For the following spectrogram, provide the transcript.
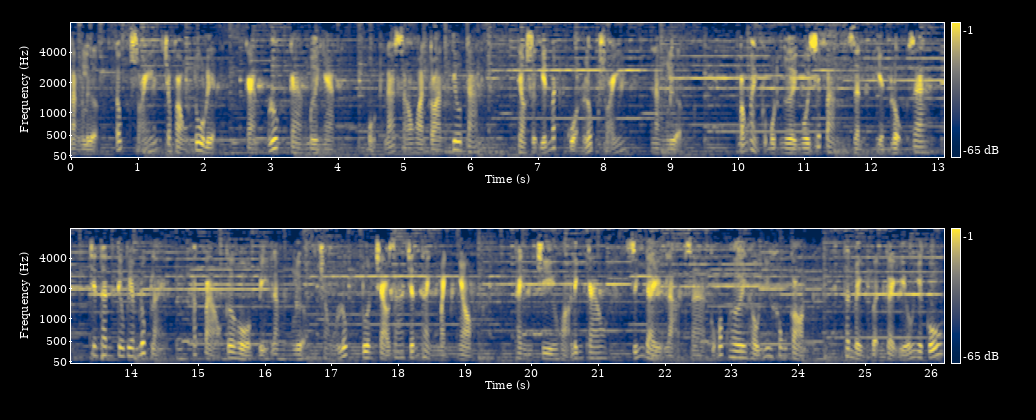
năng lượng tốc xoáy trong phòng tu luyện càng lúc càng mờ nhạt, một lát sau hoàn toàn tiêu tán. Theo sự biến mất của lốc xoáy, năng lượng, bóng ảnh của một người ngồi xếp bằng dần hiện lộ ra. Trên thân tiêu viêm lúc này, hắc bảo cơ hồ bị năng lượng trong lúc tuôn trào ra chấn thành mảnh nhỏ. Thành trì hỏa linh cao, dính đầy làn da cũng bốc hơi hầu như không còn. Thân mình vẫn gầy yếu như cũ,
